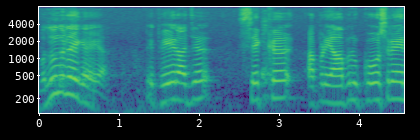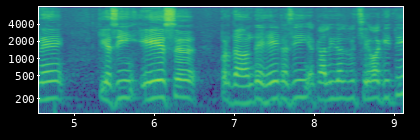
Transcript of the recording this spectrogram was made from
ਬਲੂੰਦੜੇ ਗਏ ਆ। ਤੇ ਫਿਰ ਅੱਜ ਸਿੱਖ ਆਪਣੇ ਆਪ ਨੂੰ ਕੋਸ ਰਹੇ ਨੇ ਕਿ ਅਸੀਂ ਇਸ ਪ੍ਰਧਾਨ ਦੇ ਹੇਠ ਅਸੀਂ ਅਕਾਲੀ ਦਲ ਵਿੱਚ ਸੇਵਾ ਕੀਤੀ।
